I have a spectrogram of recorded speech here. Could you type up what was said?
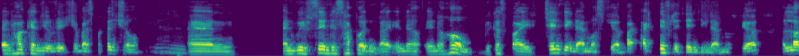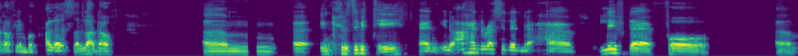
then how can you reach your best potential? Yeah. And and we've seen this happen like in the in the home because by changing the atmosphere, by actively changing the atmosphere, a lot of rainbow colors, a lot of um, uh, inclusivity. And, you know, I had a resident that have lived there for um,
